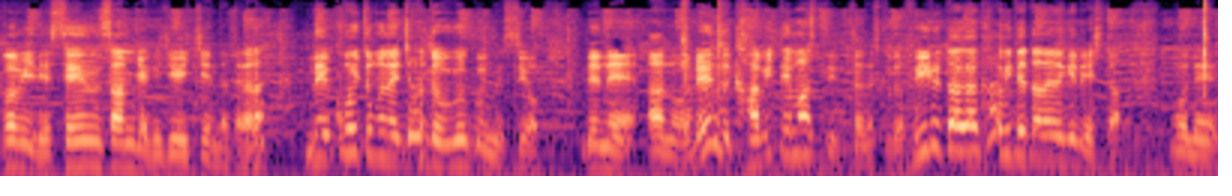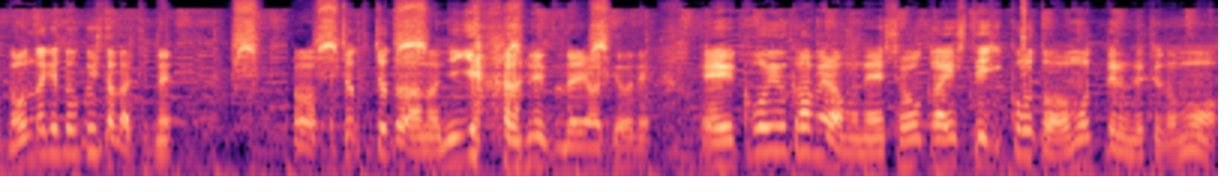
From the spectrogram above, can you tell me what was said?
込みで1311円だったかな。で、こいつもね、ちゃんと動くんですよ。でね、あの、レンズカビてますって言ってたんですけど、フィルターがカビてただけでした。もうね、どんだけ得したかってね、うん、ちょっと、ちょっとあの、賑やかなレンズになりますけどね、えー、こういうカメラもね、紹介していこうとは思ってるんですけども、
